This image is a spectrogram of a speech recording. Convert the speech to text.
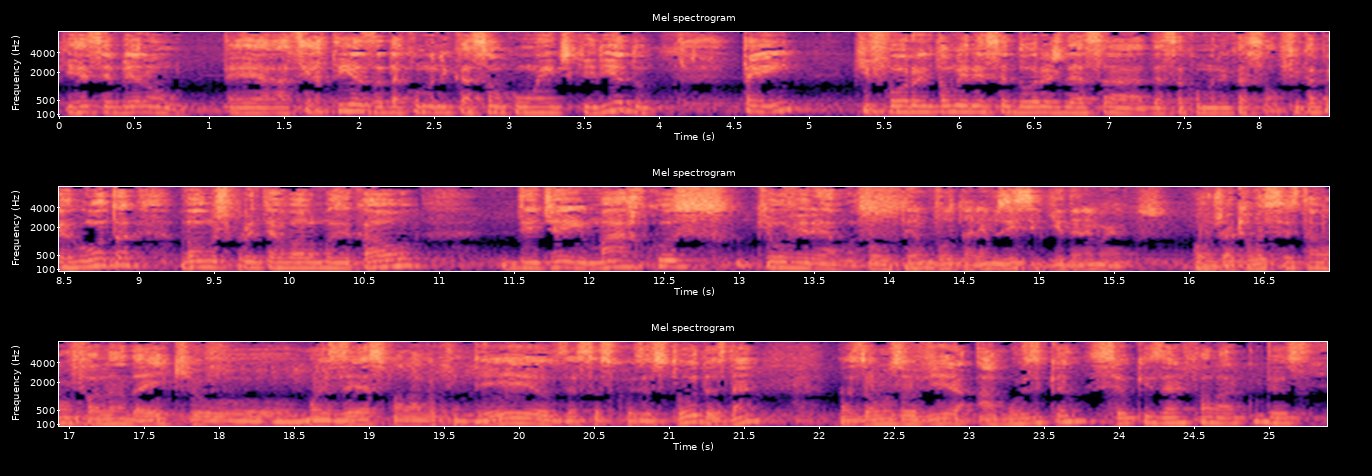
que receberam é, a certeza da comunicação com o ente querido, têm que foram então merecedoras dessa, dessa comunicação. Fica a pergunta, vamos para o intervalo musical. DJ Marcos, que ouviremos. Voltamos, voltaremos em seguida, né, Marcos? Bom, já que vocês estavam falando aí que o Moisés falava com Deus, essas coisas todas, né? Nós vamos ouvir a música Se Eu Quiser Falar com Deus.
